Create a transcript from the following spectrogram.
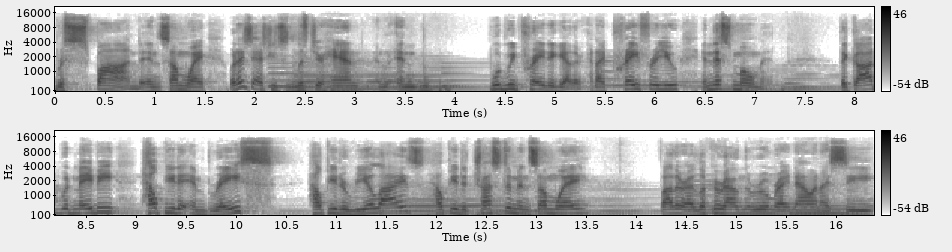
respond in some way, would I just ask you to lift your hand and, and would we pray together? Could I pray for you in this moment? That God would maybe help you to embrace help you to realize, help you to trust Him in some way. Father, I look around the room right now and I see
